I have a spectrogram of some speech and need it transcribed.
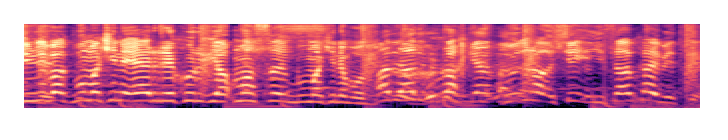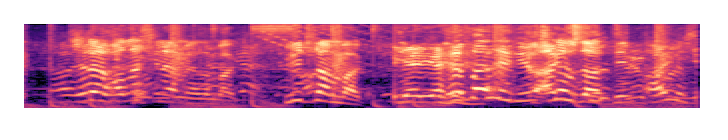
Şimdi bak bu makine eğer rekor yapmazsa bu makine bozulur. Hadi hadi bırak gel. Dur dur şey abi kaybetti. Şu taraf Allah aşkına yapmayalım bak. Lütfen bak. Ne fark ediyor? Çıkar Aynısı. uzattım. Aynısı.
